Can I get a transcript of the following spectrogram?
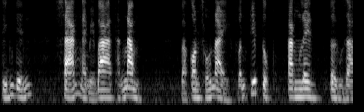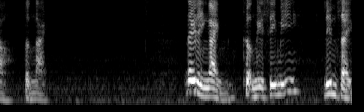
tính đến sáng ngày 13 tháng 5, và con số này vẫn tiếp tục tăng lên từng giờ, từng ngày. Đây là hình ảnh Thượng nghị sĩ Mỹ Lindsey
